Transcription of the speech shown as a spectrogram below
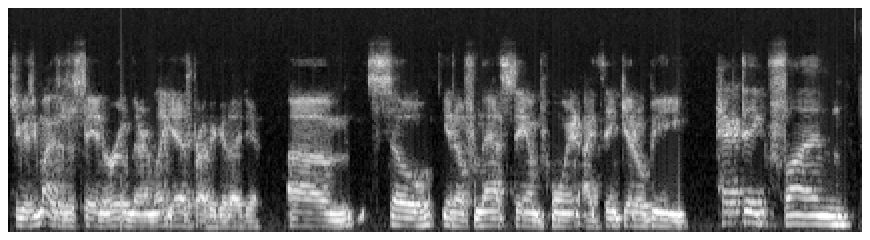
she goes, "You might as well just stay in a room there." I'm like, "Yeah, it's probably a good idea." Um, so you know, from that standpoint, I think it'll be hectic, fun.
